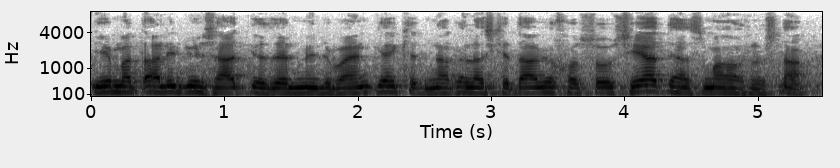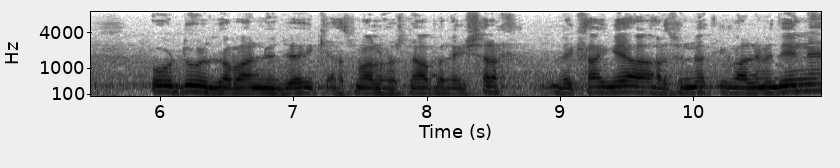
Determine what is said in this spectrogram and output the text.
یہ مطالب جو اسعد کے ذیل میں جو بیان کیا نقل از کتاب خصوصیت اسماء الحسنہ اردو زبان میں جو ہے کہ اسماء الحسنہ پر ایک شرخ لکھا گیا، اور سنت کے عالم دین نے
